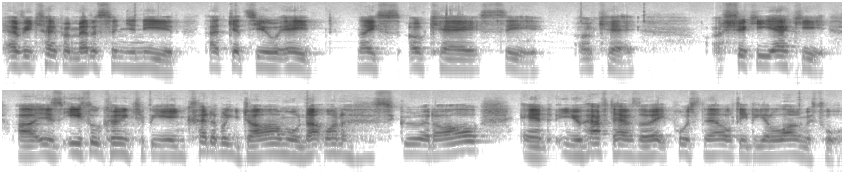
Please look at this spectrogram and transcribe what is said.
every type of medicine you need. That gets you a nice, okay, C. Okay. Uh, Shiki Eki. Uh, is Ethel going to be incredibly dumb or not want to screw at all? And you have to have the right personality to get along with her.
